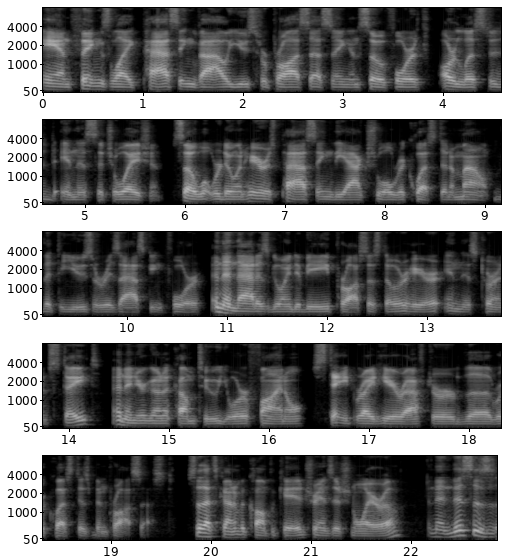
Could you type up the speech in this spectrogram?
And things like passing values for processing and so forth are listed in this situation. So what we're doing here is passing the actual requested amount that the user is asking for, and then that is going to be processed over here in this current state, and then you're going to come to your final state right here after the request has been processed. So that's kind of a complicated transitional arrow. And then this is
